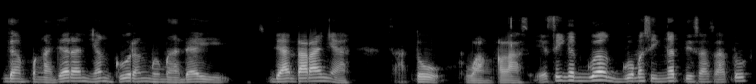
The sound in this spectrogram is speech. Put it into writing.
dan pengajaran yang kurang memadai. Di antaranya, satu, ruang kelas. Ya seingat gue, gue masih ingat di salah satu,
